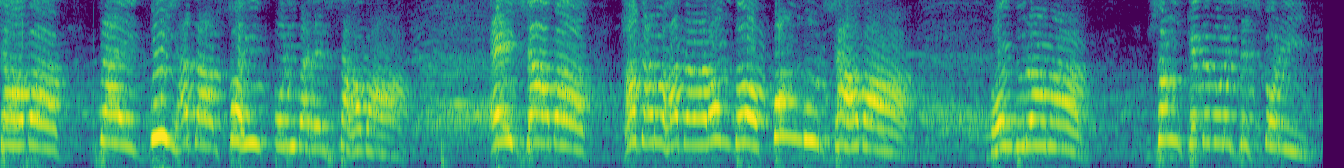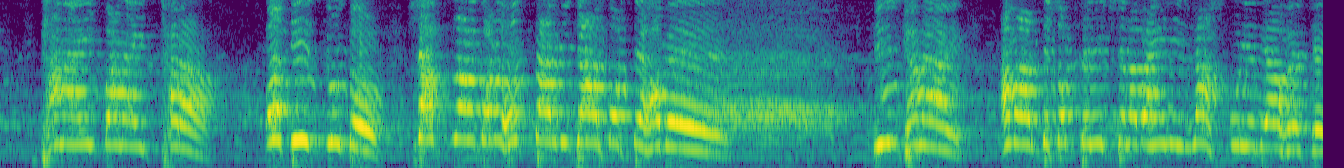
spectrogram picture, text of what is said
শাহবাগ প্রায় দুই হাজার শহীদ পরিবারের শাহবাগ। এই শাহবাগ হাজারো হাজার অন্ধ পঙ্গুর শাহবাগ। বন্ধুরা আমার, সংক্ষেপে বলে শেষ করি, ধানাই বানাই ছাড়া অতি দ্রুত শাপলা গণহত্যার বিচার করতে হবে পিলখানায় আমার দেশপ্রেমিক সেনাবাহিনীর লাশ পুড়িয়ে দেওয়া হয়েছে।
